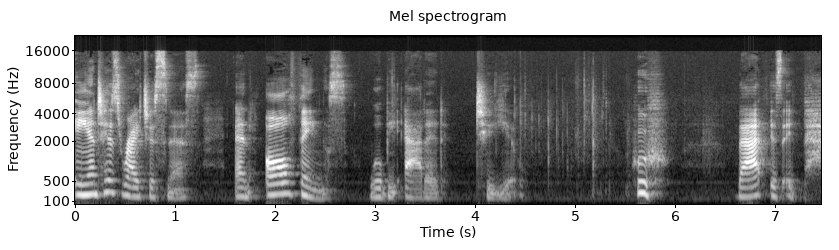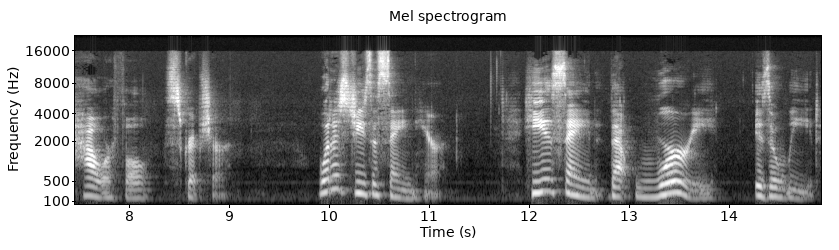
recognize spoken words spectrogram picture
and his righteousness, and all things will be added to you. Whew, that is a powerful scripture. What is Jesus saying here? He is saying that worry is a weed.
